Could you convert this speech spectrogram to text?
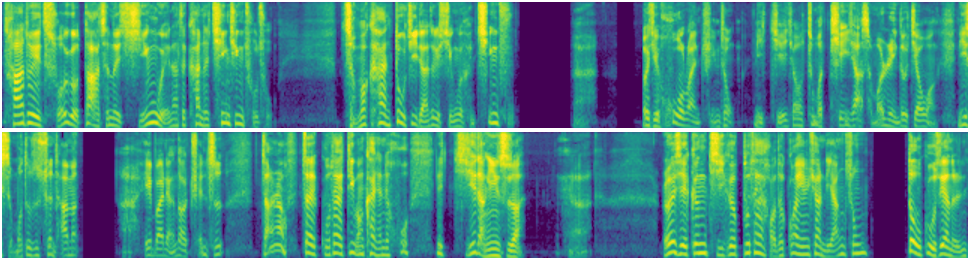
他对所有大臣的行为那是看得清清楚楚。怎么看杜季良这个行为很轻浮啊，而且祸乱群众。你结交这么天下什么人都交往，你什么都是顺他们啊，黑白两道全吃。当然，在古代帝王看起来，那祸那结党营私啊。啊！而且跟几个不太好的官员，像梁松、窦固这样的人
